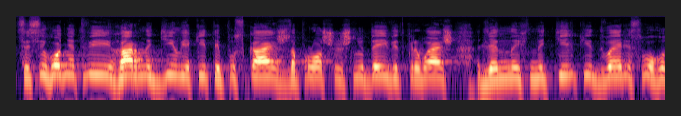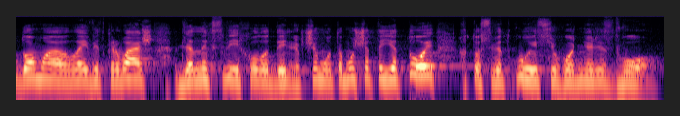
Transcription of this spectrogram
Це сьогодні твій гарний дім, в який ти пускаєш, запрошуєш людей, відкриваєш для них не тільки двері свого дому, але й відкриваєш для них свій холодильник. Чому? Тому що ти є той, хто святкує сьогодні Різдво.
